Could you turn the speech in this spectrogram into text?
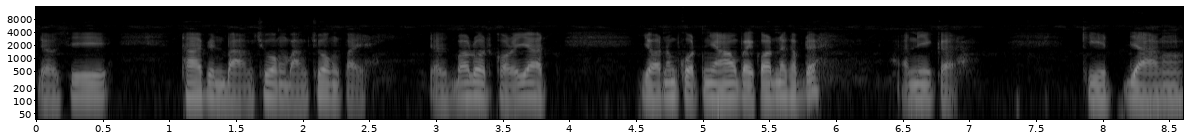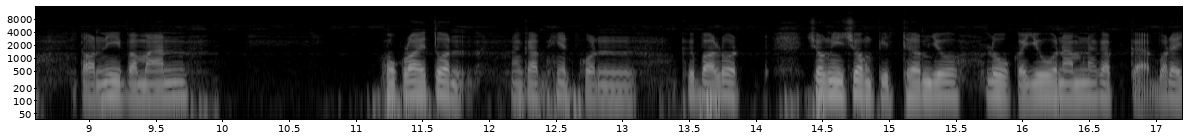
เดี๋ยวสิทายเป็นบางช่วงบางช่วงไป เดี๋ยวบ้ารถขออนุญาตหยอดน้ำกดยาวไปก่อนนะครับเด้ออันนี้ก็กีดยางตอนนี้ประมาณหกร้อยต้นนะครับเหตุผลคือบ้ารถช่วงนี้ช่วงปิดเทอมอยู่ลูกก็อยู่นํนะครับก็บ่ได้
